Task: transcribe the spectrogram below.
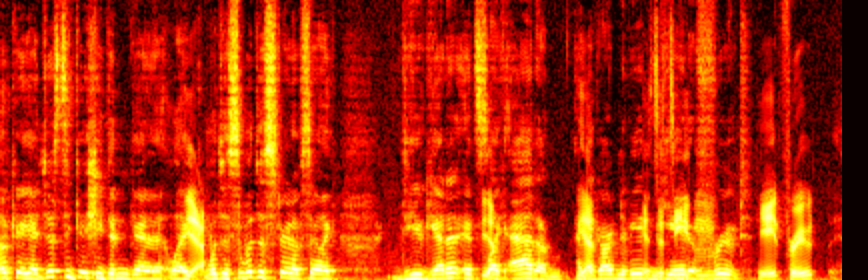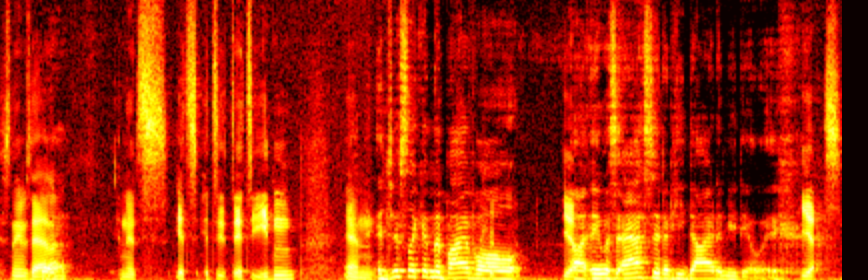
okay, yeah, just in case you didn't get it, like Yeah. we'll just we'll just straight up say like, do you get it? It's like Adam and the Garden of Eden. It's- he it's ate a fruit. He ate fruit. His name's Adam, Yeah. and it's it's it's it's, it's Eden, And, And just like in the Bible, yeah, uh, it was acid and he died immediately. yes.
